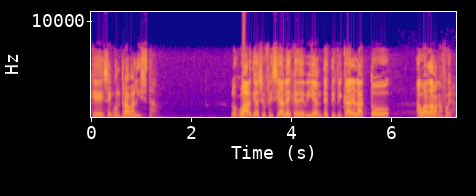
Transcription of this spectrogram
que se encontraba lista. Los guardias y oficiales que debían testificar el acto aguardaban afuera.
